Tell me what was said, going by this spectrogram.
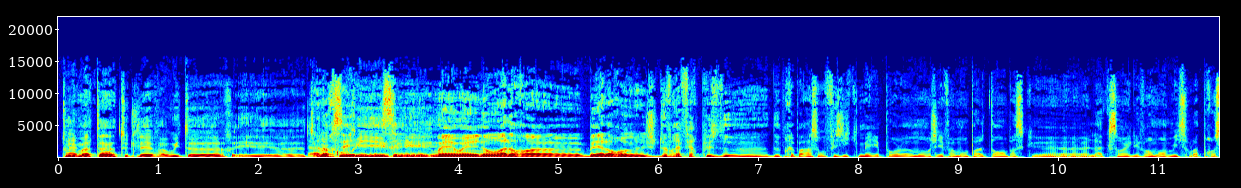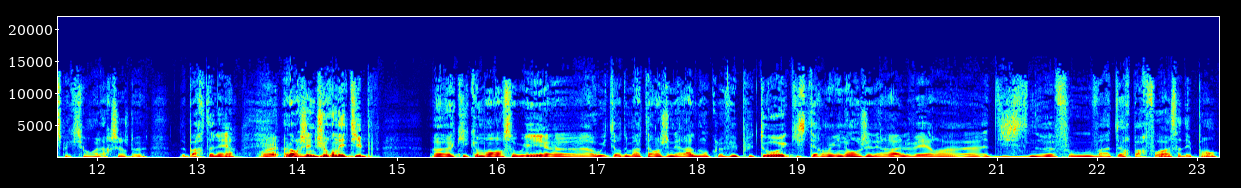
tous les ah. matins tu te lèves à 8 heures et euh, tu alors vas courir et... Ouais ouais non alors euh, ben alors euh, je devrais faire plus de, de préparation physique mais pour le moment j'ai vraiment pas le temps parce que euh, l'accent il est vraiment mis sur la prospection à la recherche de, de partenaires. Ouais. Alors j'ai une journée type euh, qui commence, oui, euh, à 8 heures du matin en général, donc lever plus tôt, et qui se termine en général vers 19 ou 20 heures parfois, ça dépend.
